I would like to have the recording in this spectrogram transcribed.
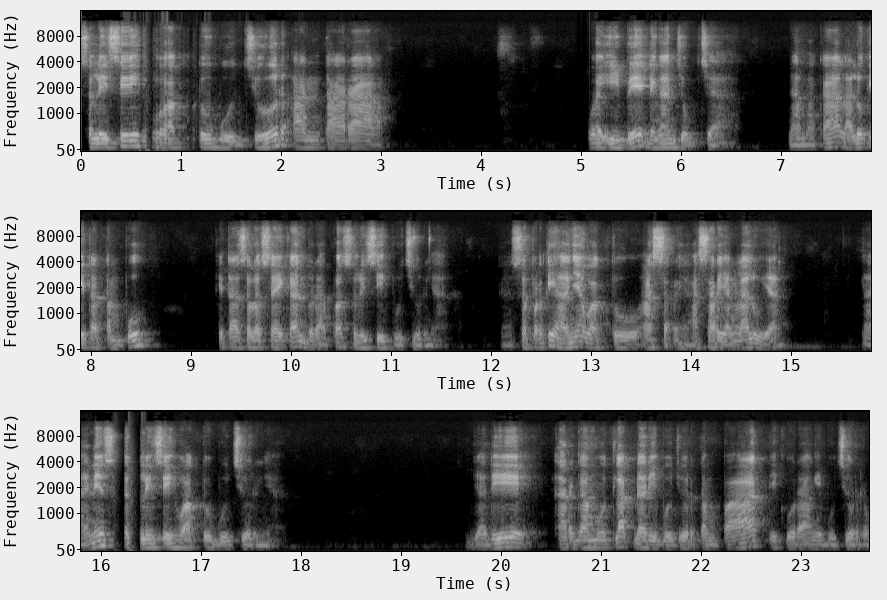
selisih waktu bujur antara WIB dengan Jogja. Nah, maka lalu kita tempuh, kita selesaikan berapa selisih bujurnya. Nah, seperti halnya waktu asar, asar yang lalu ya. Nah, ini selisih waktu bujurnya. Jadi harga mutlak dari bujur tempat dikurangi bujur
